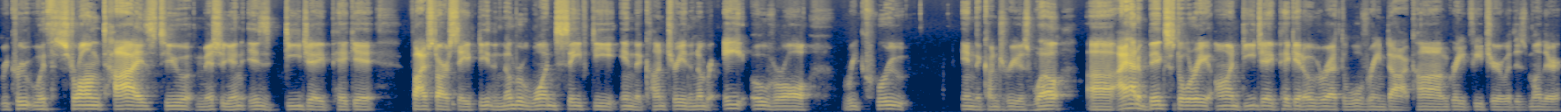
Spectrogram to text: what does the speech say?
recruit with strong ties to Michigan is DJ Pickett, five star safety, the number one safety in the country, the number eight overall recruit in the country as well. Uh, I had a big story on DJ Pickett over at the Wolverine.com. Great feature with his mother,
